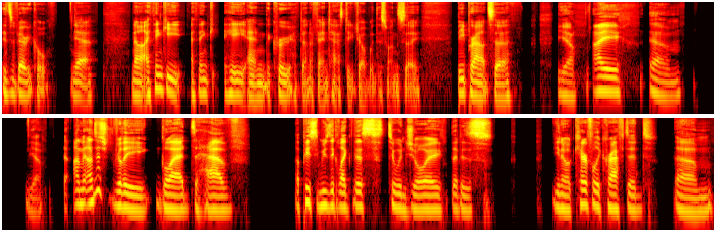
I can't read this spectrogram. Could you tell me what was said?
it's very cool. Yeah. No, I think he I think he and the crew have done a fantastic job with this one. So be proud, sir. Yeah, I, um, yeah. I mean, I'm just really glad to have a piece of music like this to enjoy that is, you know, carefully crafted. Um,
